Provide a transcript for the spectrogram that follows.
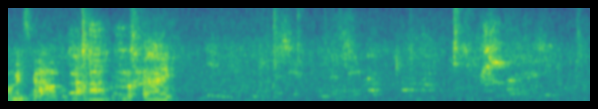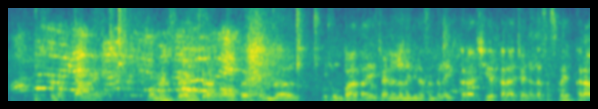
कमेंट्स करा कुठला आहात कुठून बघताय? कॉमेंट्स करा मित्रांनो. तर समजल कुठून पाहत आहे चॅनलला नवीन असेल तर लाईक करा शेअर करा चॅनलला सबस्क्राईब करा.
